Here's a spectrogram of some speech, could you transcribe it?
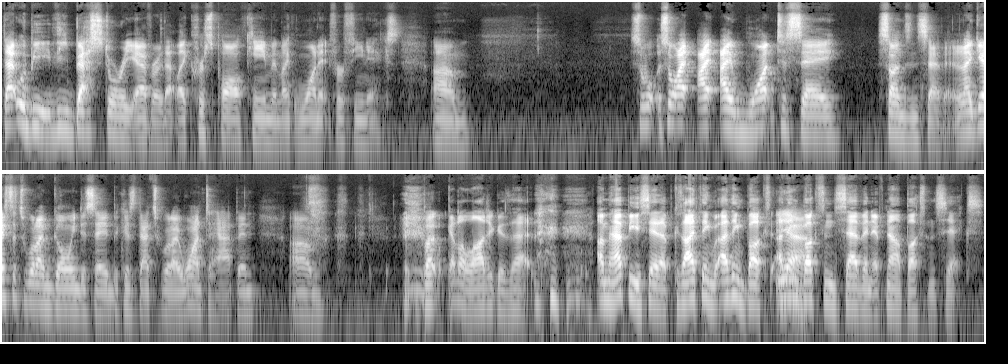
that would be the best story ever. That like Chris Paul came and like won it for Phoenix. Um, so so I, I I want to say Suns and seven, and I guess that's what I'm going to say because that's what I want to happen. Um, but What kind of logic is that? I'm happy you say that because I think I think Bucks I Yeah. think Bucks and seven, if not Bucks and six.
